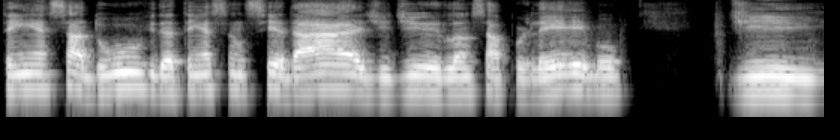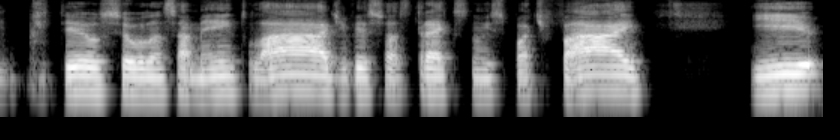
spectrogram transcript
tem essa dúvida, tem essa ansiedade de lançar por label, de, de ter o seu lançamento lá, de ver suas tracks no Spotify. E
